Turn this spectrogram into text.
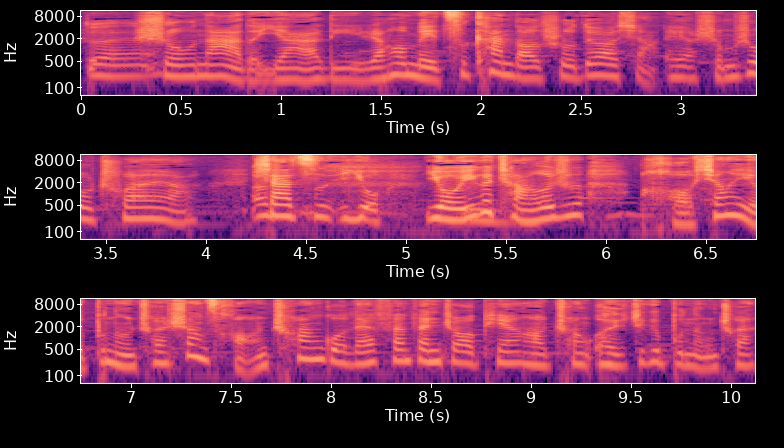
对收纳的压力，然后每次看到的时候都要想，哎呀，什么时候穿呀？下次有有一个场合就是好像也不能穿，上次好像穿过来翻翻照片啊，穿过哎这个不能穿，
